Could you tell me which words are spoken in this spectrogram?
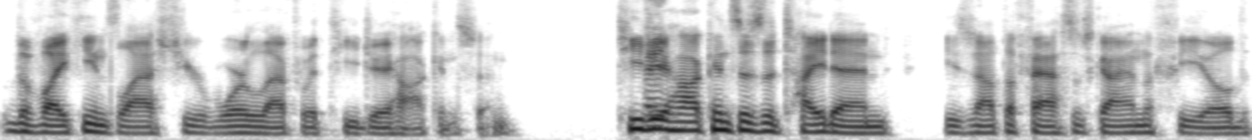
the Vikings last year were left with TJ Hockenson. TJ And- Hawkins is a tight end. He's not the fastest guy on the field.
